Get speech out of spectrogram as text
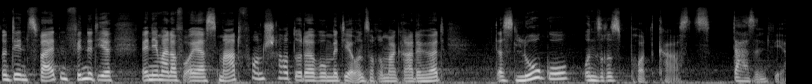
Und den zweiten findet ihr, wenn ihr mal auf euer Smartphone schaut oder womit ihr uns auch immer gerade hört, das Logo unseres Podcasts. Da sind wir.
